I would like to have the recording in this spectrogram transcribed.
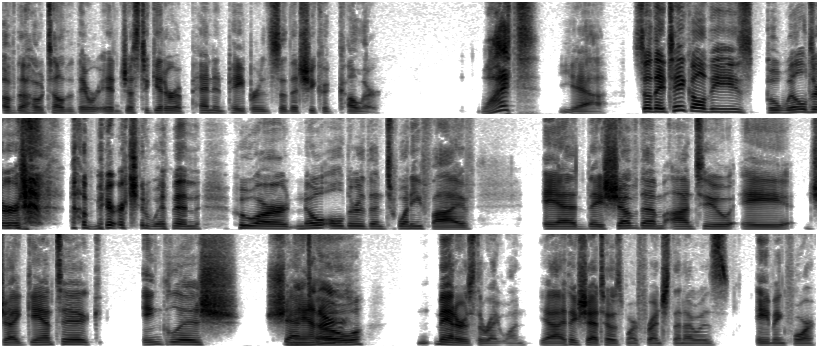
of the hotel that they were in just to get her a pen and paper so that she could color. What? Yeah. So they take all these bewildered American women who are no older than 25 and they shove them onto a gigantic English chateau. Manor? Manor is the right one. Yeah, I think chateau is more French than I was aiming for.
